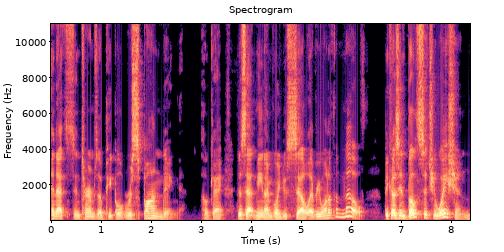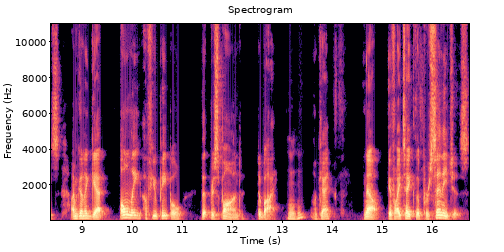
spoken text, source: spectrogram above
And that's in terms of people responding. Okay. Does that mean I'm going to sell every one of them? No. Because in both situations, I'm going to get only a few people that respond to buy. hmm Okay. Now, if I take the percentages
